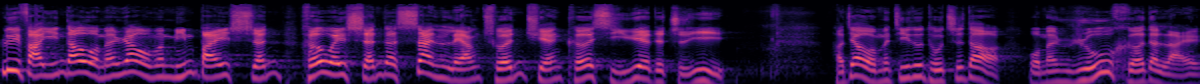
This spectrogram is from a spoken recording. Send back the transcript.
律法引导我们，让我们明白神何为神的善良、纯全、可喜悦的旨意，好叫我们基督徒知道我们如何的来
